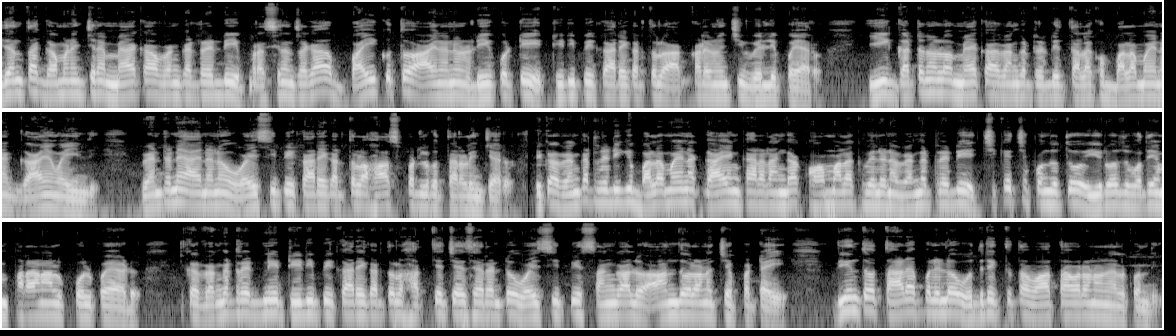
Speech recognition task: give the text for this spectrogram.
ఇదంతా గమనించిన మేకా వెంకటరెడ్డి ప్రశ్నించగా బైకుతో ఆయనను ఢీకొట్టి టీడీపీ కార్యకర్తలు అక్కడి నుంచి వెళ్ళిపోయారు ఈ ఘటనలో మేకా వెంకటరెడ్డి తలకు బలమైన గాయం అయింది వెంటనే ఆయనను వైసీపీ కార్యకర్తలు హాస్పిటల్కు తరలించారు. ఇక వెంకటరెడ్డికి బలమైన గాయం కారణంగా కోమాలకు వెళ్ళిన వెంకటరెడ్డి చికిత్స పొందుతూ ఈ రోజు ఉదయం ప్రాణాలు కోల్పోయాడు. ఇక వెంకటరెడ్డిని టీడీపీ కార్యకర్తలు హత్య చేశారంటూ వైసీపీ సంఘాలు ఆందోళన చేపట్టాయి. దీంతో తాడేపల్లిలో ఉద్రిక్తత వాతావరణం నెలకొంది.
